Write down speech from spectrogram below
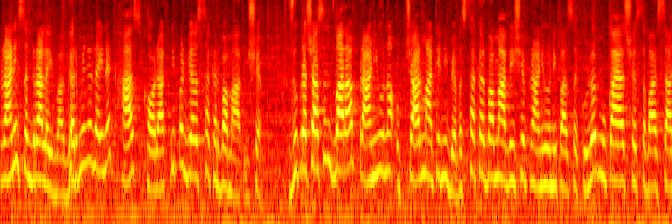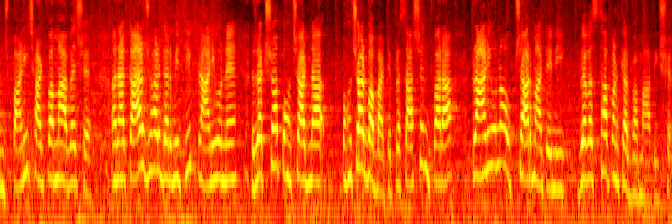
પ્રાણી સંગ્રહાલયમાં ગરમીને લઈને ખાસ ખોરાકની પણ વ્યવસ્થા કરવામાં આવી છે. ઝૂ પ્રશાસન દ્વારા પ્રાણીઓના ઉપચાર માટેની વ્યવસ્થા કરવામાં આવી છે. પ્રાણીઓની પાસે કુલર મુકાયા છે. સવાર સાંજ પાણી છાંટવામાં આવે છે અને આ કાળઝાળ ગરમીથી પ્રાણીઓને રક્ષા પહોંચાડવા માટે પ્રશાસન દ્વારા પ્રાણીઓના ઉપચાર માટેની વ્યવસ્થા પણ કરવામાં આવી છે.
